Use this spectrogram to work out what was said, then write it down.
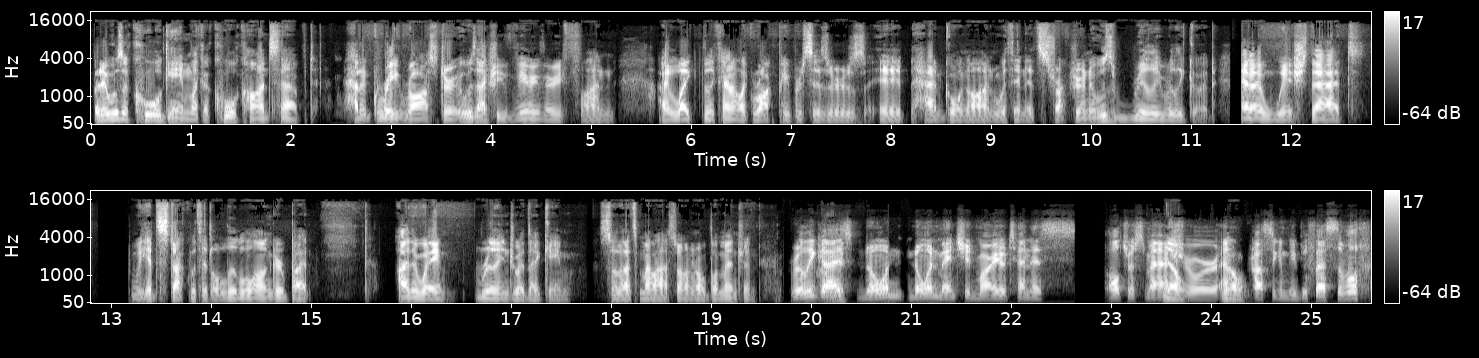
but it was a cool game, like a cool concept. Had a great roster. It was actually very, very fun. I liked the kind of like rock paper scissors it had going on within its structure, and it was really, really good. And I wish that we had stuck with it a little longer, but either way, really enjoyed that game. So that's my last honorable mention. Really, guys? No one, no one mentioned Mario Tennis, Ultra Smash, No, or Animal no. Crossing Amiibo Festival.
